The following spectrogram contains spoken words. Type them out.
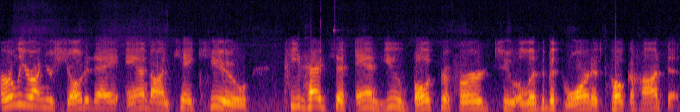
earlier on your show today and on KQ, Pete Hegseth and you both referred to Elizabeth Warren as Pocahontas.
